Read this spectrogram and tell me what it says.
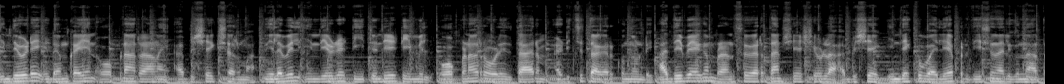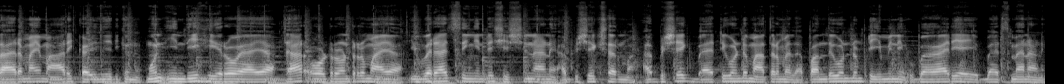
ഇന്ത്യയുടെ ഇടം കയ്യൻ ഓപ്പണറാണ് അഭിഷേക് ശർമ്മ. നിലവിൽ ഇന്ത്യയുടെ ടി ട്വന്റി ടീമിൽ ഓപ്പണർ റോളിൽ താരം അടിച്ചു തകർക്കുന്നുണ്ട്. അതിവേഗം റൺസ് ഉയർത്താൻ ശേഷിയുള്ള അഭിഷേക് ഇന്ത്യയ്ക്ക് വലിയ പ്രതീക്ഷ നൽകുന്ന താരമായി മാറിക്കഴിഞ്ഞിരിക്കുന്നു. മുൻ ഇന്ത്യ ഹീറോയായ സ്റ്റാർ ഓൾറൗണ്ടറുമായ യുവരാജ് സിംഗിന്റെ ശിഷ്യനാണ് അഭിഷേക് ശർമ്മ. അഭിഷേക് ബാറ്റ് കൊണ്ട് മാത്രമല്ല പന്ത് കൊണ്ടും ടീമിന് ഉപകാരിയായ ബാറ്റ്സ്മാനാണ്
